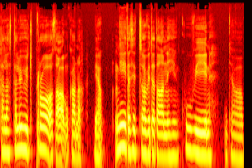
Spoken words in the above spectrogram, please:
tällaista lyhyt proosaa mukana. Ja niitä sitten sovitetaan niihin kuviin ja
